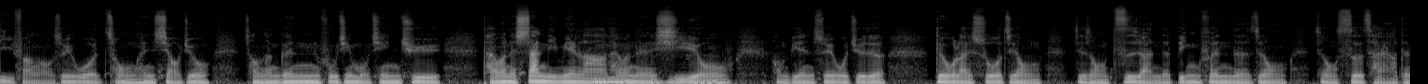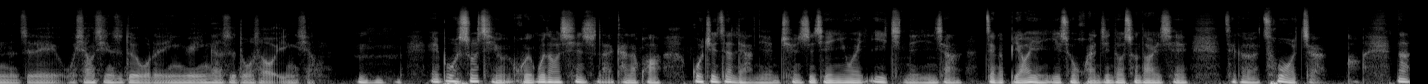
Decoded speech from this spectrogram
地方哦，所以我从很小就常常跟父亲、母亲去台湾的山里面啦，台湾的溪流旁边，所以我觉得对我来说，这种这种自然的缤纷的这种这种色彩啊等等之类，我相信是对我的音乐应该是多少有影响的。嗯，哎，不过说起回顾到现实来看的话，过去这两年，全世界因为疫情的影响，整个表演艺术环境都受到一些这个挫折啊。那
